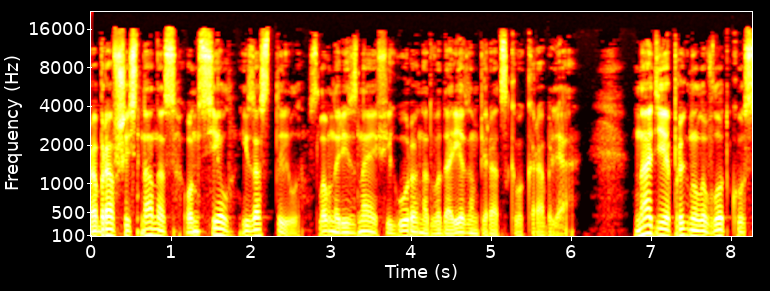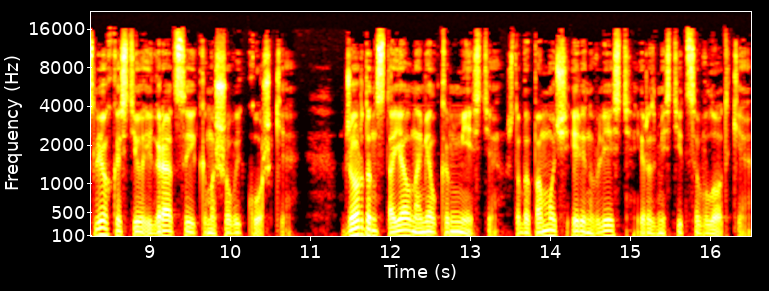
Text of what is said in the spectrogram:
Пробравшись на нос, он сел и застыл, словно резная фигура над водорезом пиратского корабля. Надя прыгнула в лодку с легкостью и грацией камышовой кошки. Джордан стоял на мелком месте, чтобы помочь Эрин влезть и разместиться в лодке.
